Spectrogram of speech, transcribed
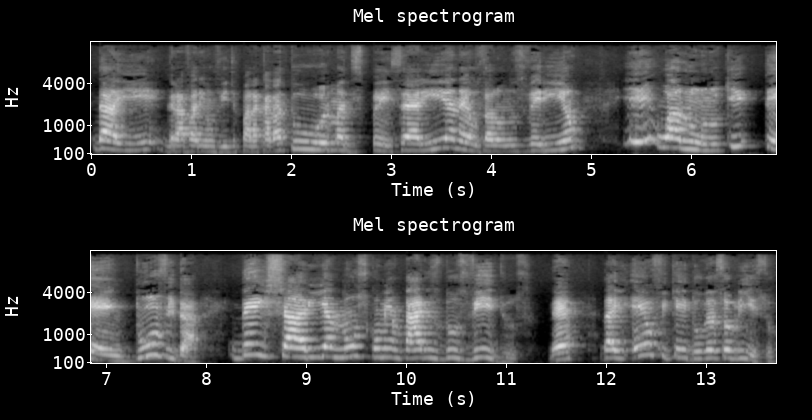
daí gravaria um vídeo para cada turma, dispensaria, né? Os alunos veriam. E o aluno que tem dúvida deixaria nos comentários dos vídeos, né? Daí eu fiquei dúvida sobre isso.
